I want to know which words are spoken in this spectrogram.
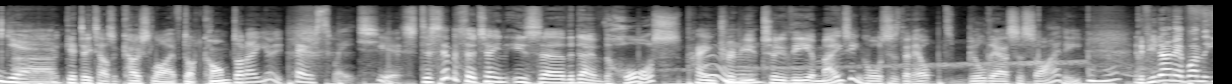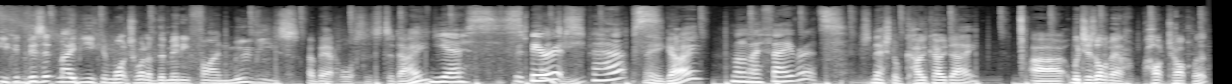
Yeah. Uh, get details at coastlive.com.au. Very sweet. Yes, December 13 is uh, the day of the horse, paying tribute to the amazing horses that helped build our society. And if you don't have one that you could visit, maybe you can watch one of the many fine movies about horses today. Yes. There's Spirit, plenty. perhaps. There you go. One of my favourites. It's National Cocoa Day, uh, which is all about hot chocolate.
